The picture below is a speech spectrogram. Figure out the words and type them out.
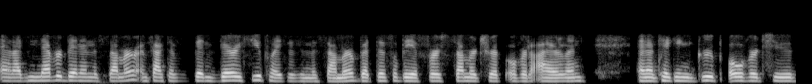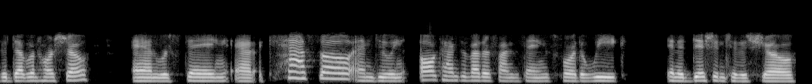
and I've never been in the summer. In fact, I've been very few places in the summer, but this will be a first summer trip over to Ireland. And I'm taking a group over to the Dublin Horse Show, and we're staying at a castle and doing all kinds of other fun things for the week in addition to the show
